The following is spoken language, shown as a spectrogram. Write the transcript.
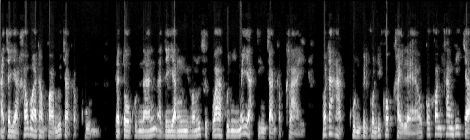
อาจจะอยากเข้ามาทำความรู้จักกับคุณ แต่ตัวคุณนั้นอาจจะยังมีความรู้สึกว่าคุณยังไม่อยากจริงจังกับใคร เพราะถ้าหากคุณเป็นคนที่คบใครแล้ว ก็ค่อนข้างที่จะ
